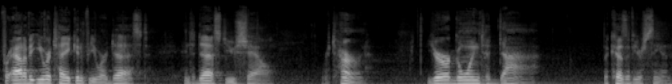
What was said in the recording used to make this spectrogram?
for out of it you were taken, for you are dust, and to dust you shall return. You're going to die because of your sin.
